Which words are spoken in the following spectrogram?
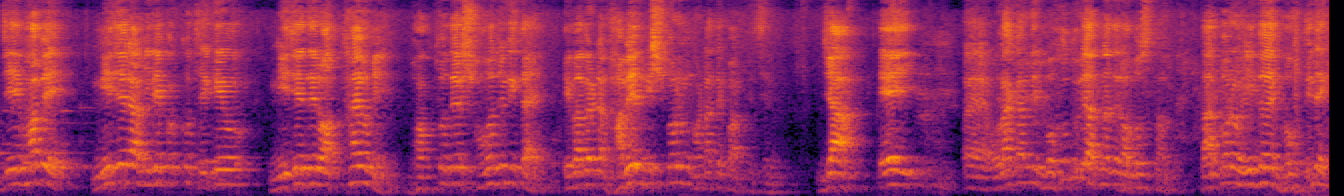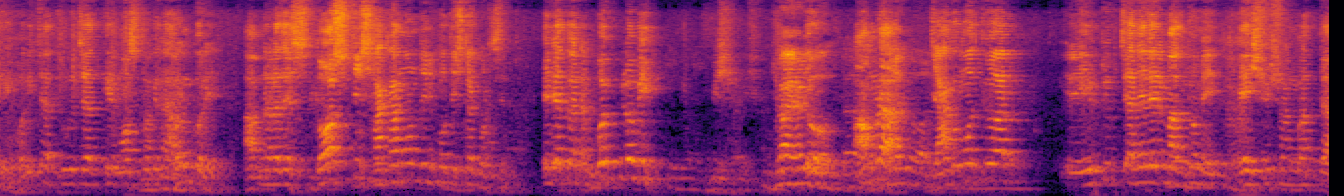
যেভাবে নিজেরা নিরপেক্ষ থেকেও নিজেদের অর্থায়নে ভক্তদের সহযোগিতায় এভাবে একটা ভাবের বিস্ফোরণ ঘটাতে পারতেছেন। যা এই আহ, ওলাকান্দির বহু আপনাদের অবস্থান। তারপরে হৃদয়ে ভক্তি রেখে হরিচাঁদ গুরুচাঁদকে মস্তকে ধারণ করে আপনারা যে দশটি শাখা মন্দির প্রতিষ্ঠা করছেন এটা তো একটা বৈপ্লবিক বিষয়। তো। আমরা জাগমতুয়ার ইউটিউব চ্যানেলের মাধ্যমে এই সুসংবাদটা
